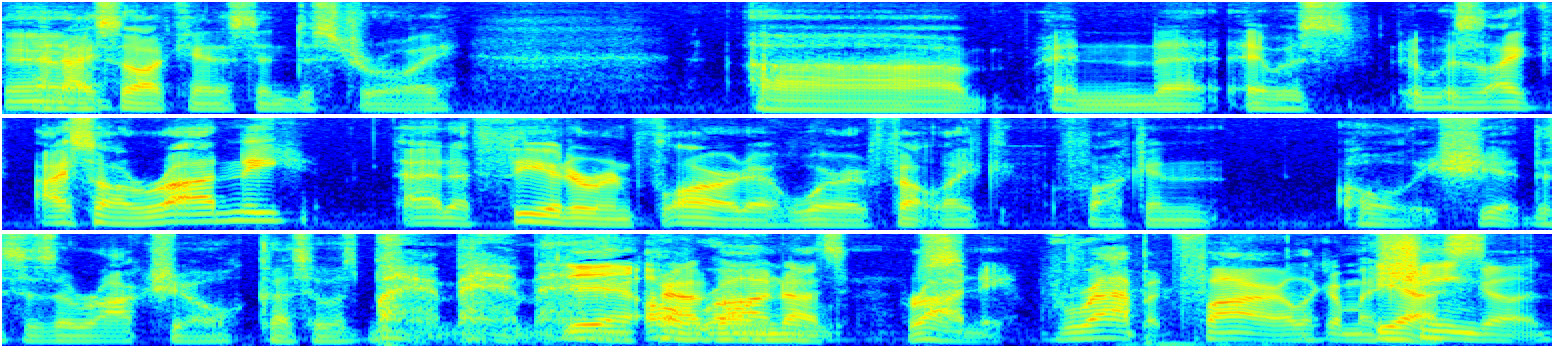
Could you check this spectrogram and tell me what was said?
And I saw Kinison destroy. Uh, and uh, it was it was like I saw Rodney at a theater in Florida where it felt like fucking holy shit, this is a rock show because it was bam, bam, bam. Yeah, oh, crowd Rodney. nuts. Rodney. Rapid fire, like a machine Yes. gun.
